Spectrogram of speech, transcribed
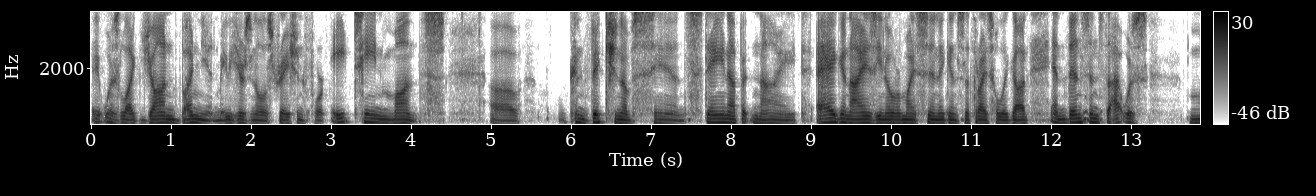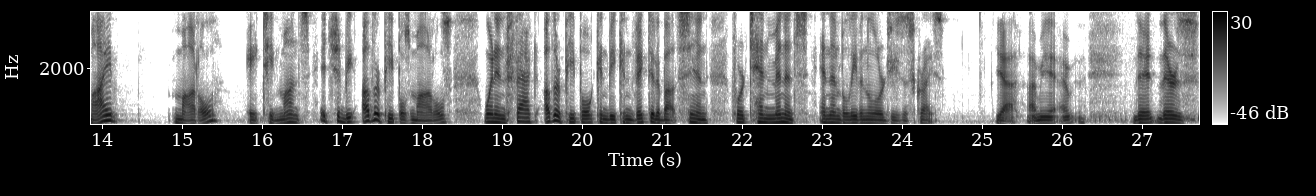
it was like John Bunyan. Maybe here's an illustration for 18 months. Conviction of sin, staying up at night, agonizing over my sin against the thrice holy God. And then, since that was my model, 18 months, it should be other people's models when in fact other people can be convicted about sin for 10 minutes and then believe in the Lord Jesus Christ. Yeah, I mean, there, there's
